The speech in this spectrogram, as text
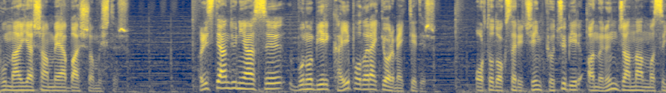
bunlar yaşanmaya başlamıştır. Hristiyan dünyası bunu bir kayıp olarak görmektedir. Ortodokslar için kötü bir anının canlanması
